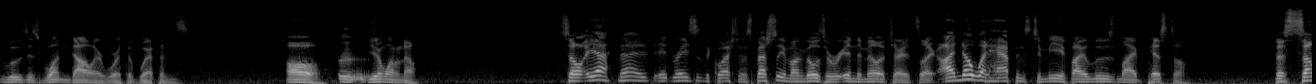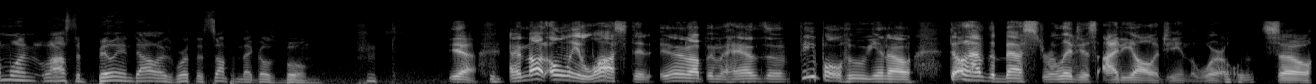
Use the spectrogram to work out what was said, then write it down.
loses one dollar worth of weapons. Oh, mm. you don't want to know. So yeah, no, it, it, raises the question, especially among those who are in the military. It's like I know what happens to me if I lose my pistol, but someone lost a billion dollars worth of something that goes boom. yeah, and not only lost it, it ended up in the hands of people who you know don't have the best religious ideology in the world. Mm-hmm. So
